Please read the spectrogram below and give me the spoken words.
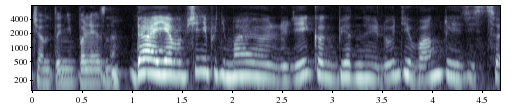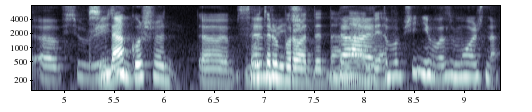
чем-то неполезным. Да, я вообще не понимаю людей, как бедные люди в Англии здесь э, всю жизнь... Всегда кушают э, бутерброды, да, Да, это вообще невозможно.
